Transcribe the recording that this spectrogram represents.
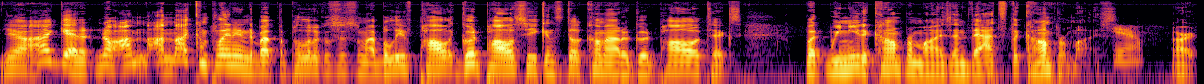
Yeah, I get it. No, I'm, I'm not complaining about the political system. I believe poli- good policy can still come out of good politics, but we need a compromise, and that's the compromise. yeah. All right,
